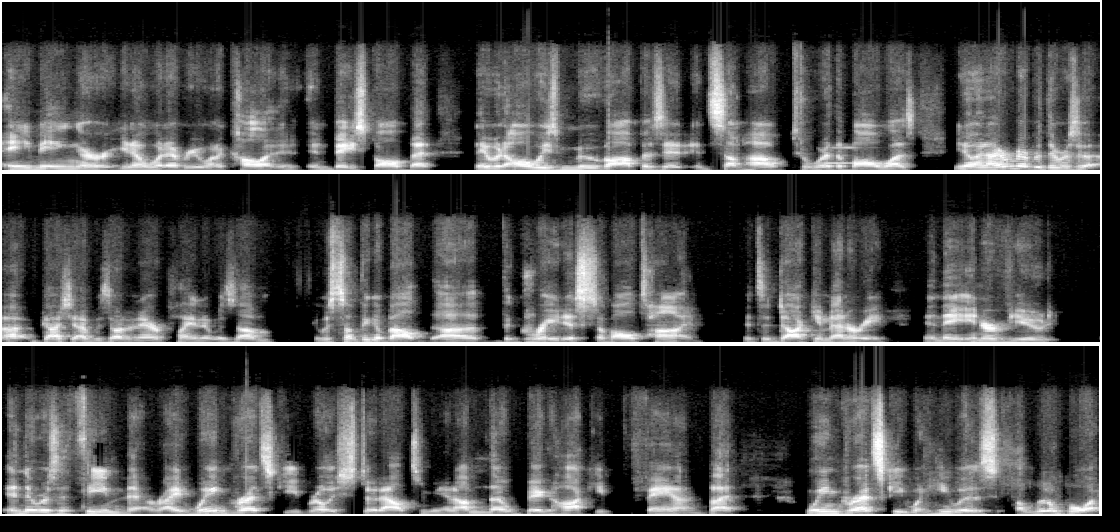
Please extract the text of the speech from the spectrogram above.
aiming or you know whatever you want to call it in, in baseball, but they would always move opposite and somehow to where the ball was. You know, and I remember there was a uh, gosh, I was on an airplane. It was um, it was something about uh, the greatest of all time. It's a documentary, and they interviewed, and there was a theme there, right? Wayne Gretzky really stood out to me, and I'm no big hockey fan, but Wayne Gretzky, when he was a little boy,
